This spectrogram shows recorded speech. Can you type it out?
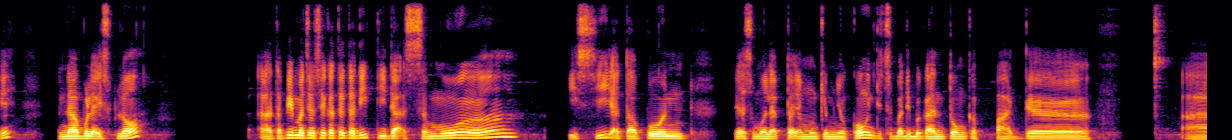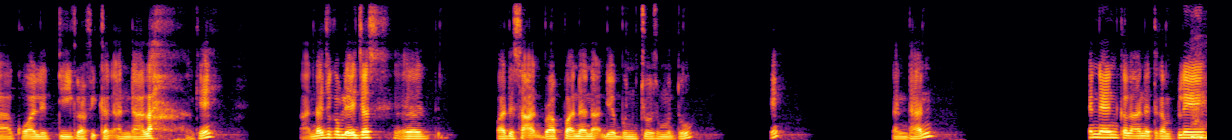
Okay. anda boleh explore. Uh, tapi macam saya kata tadi tidak semua PC ataupun tidak semua laptop yang mungkin menyokong sebab dia bergantung kepada uh, kualiti grafik card anda lah. Okay. anda juga boleh adjust uh, pada saat berapa anda nak dia muncul semua tu. Dan done and then kalau anda tekan play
